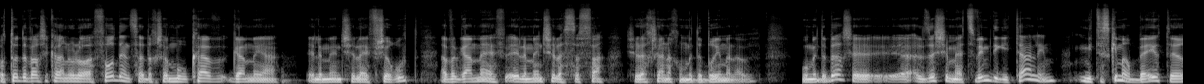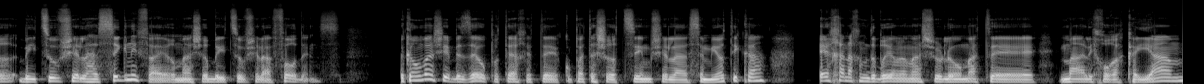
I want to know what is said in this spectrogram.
אותו דבר שקראנו לו affordance עד עכשיו מורכב גם מהאלמנט של האפשרות אבל גם מהאלמנט של השפה של איך שאנחנו מדברים עליו. הוא מדבר. על זה שמעצבים דיגיטליים מתעסקים הרבה יותר בעיצוב של ה signifier מאשר בעיצוב של ה affordance. וכמובן שבזה הוא פותח את אה, קופת השרצים של הסמיוטיקה איך אנחנו מדברים על משהו לעומת אה, מה לכאורה קיים,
